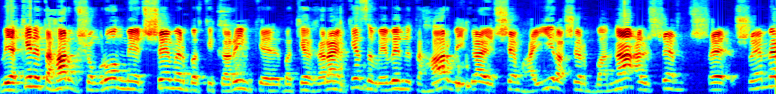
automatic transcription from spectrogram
ויקן את ההר ושומרון מאת שמר בכיכרים, בכיכריים כסף ויבן את ההר ויקרא את שם העיר אשר בנה על שם שמר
